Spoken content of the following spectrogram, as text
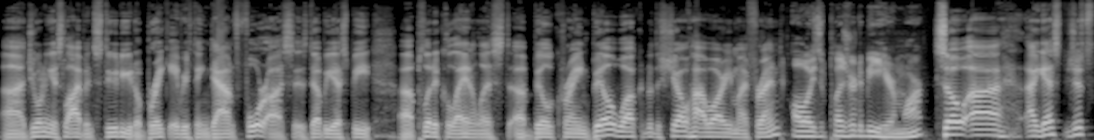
Uh, joining us live in studio to break everything down for us is WSB uh, political analyst uh, Bill Crane. Bill, welcome to the show. How are you, my friend? Always a pleasure to be here, Mark. So, uh, I guess just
